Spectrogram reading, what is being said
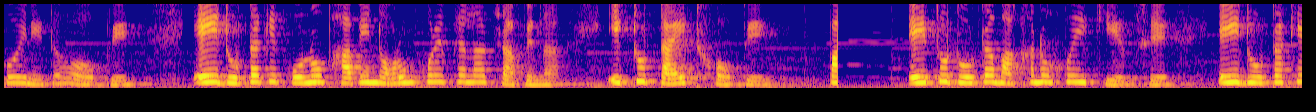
করে নিতে হবে। এই ডোটাকে কোনোভাবেই নরম করে ফেলা যাবে না, একটু টাইট হবে। এই তো ডোটা মাখানো হয়ে গিয়েছে, এই ডোটাকে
